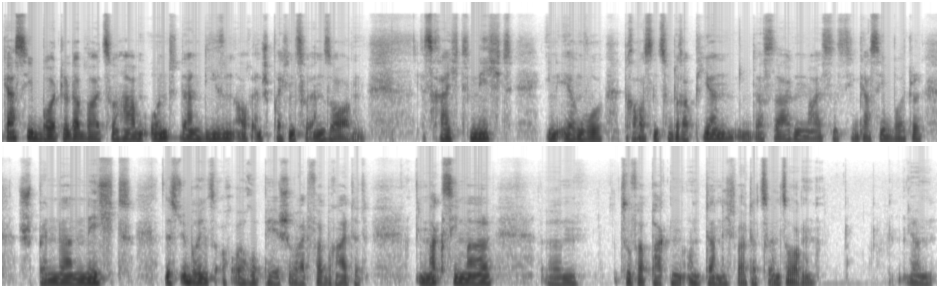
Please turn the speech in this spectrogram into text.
Gassi-Beutel dabei zu haben und dann diesen auch entsprechend zu entsorgen. Es reicht nicht, ihn irgendwo draußen zu drapieren. Das sagen meistens die Gassibeutelspender nicht. Ist übrigens auch europäisch weit verbreitet. Maximal ähm, zu verpacken und dann nicht weiter zu entsorgen. Ähm,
